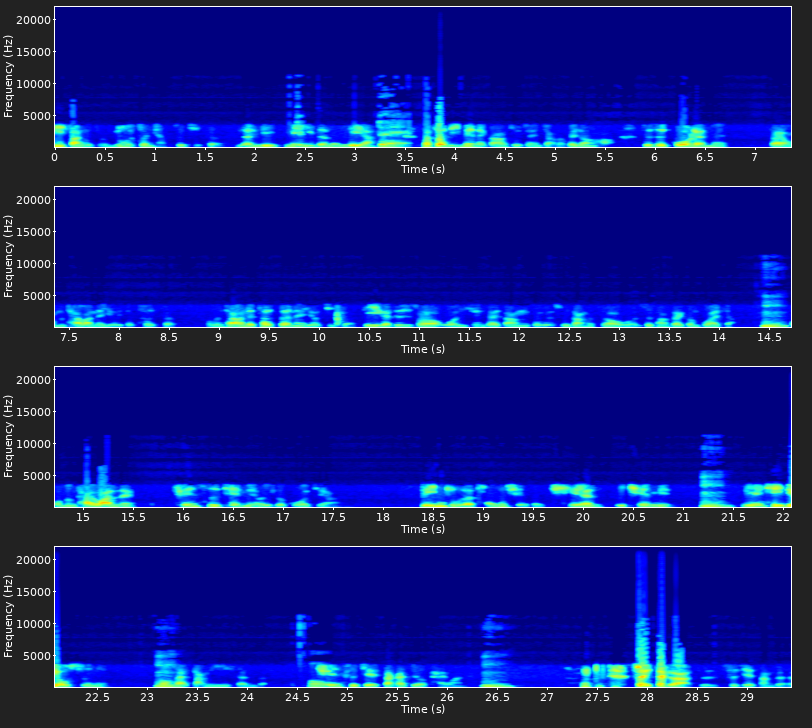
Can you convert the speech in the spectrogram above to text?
第三个是如何增强自己的能力，免疫的能力啊。对，那这里面呢，刚刚主持人讲的非常好，就是国人呢，在我们台湾呢有一个特色。我们台湾的特色呢有几个，第一个就是说，我以前在当这个署长的时候，我时常在跟国外讲。嗯我们台湾呢，全世界没有一个国家，丙组的同学的前一千名，嗯连续六十年都嗯在当医生的，哦全世界大概只有台湾，嗯 所以这个啊是世界上的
